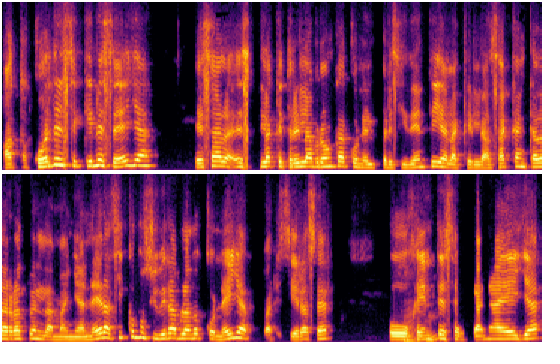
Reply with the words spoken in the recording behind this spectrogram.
acuérdense quién es ella, esa es la que trae la bronca con el presidente y a la que la sacan cada rato en la mañanera, así como si hubiera hablado con ella, pareciera ser, o gente cercana a ella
